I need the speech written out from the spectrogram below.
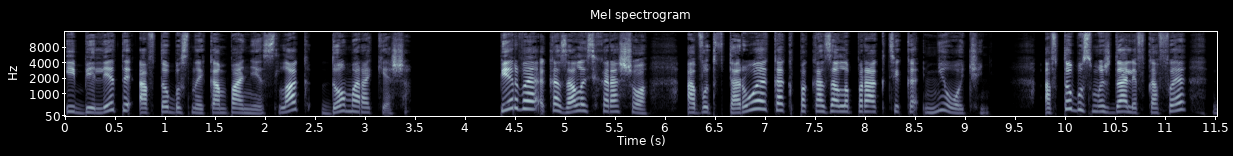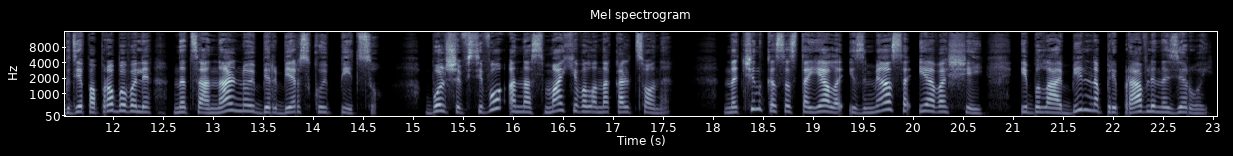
и билеты автобусной компании «Слак» до Маракеша. Первое оказалось хорошо, а вот второе, как показала практика, не очень. Автобус мы ждали в кафе, где попробовали национальную берберскую пиццу. Больше всего она смахивала на кальцоне. Начинка состояла из мяса и овощей и была обильно приправлена зерой.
